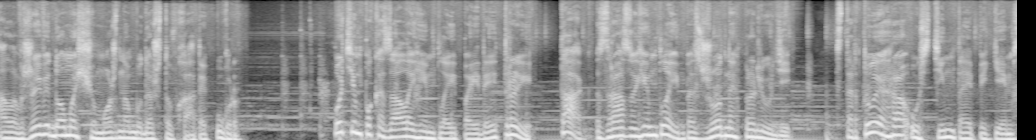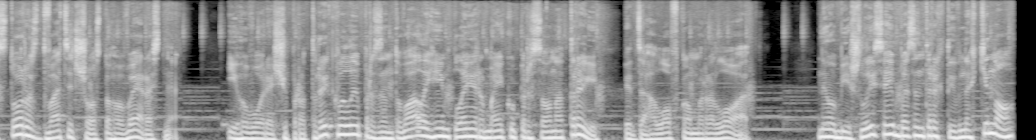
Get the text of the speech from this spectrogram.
але вже відомо, що можна буде штовхати кур. Потім показали геймплей Payday 3. Так, зразу геймплей без жодних прелюдій. Стартує гра у Steam та Epic Games Store з 26 вересня. І говорячи про триквели, презентували геймплей ремейку Persona 3 під заголовком Reload. Не обійшлися й без інтерактивних кіно.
